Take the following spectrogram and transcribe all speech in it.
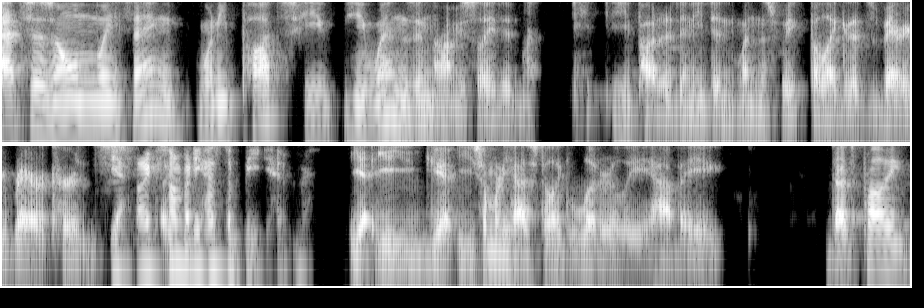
that's his only thing. When he puts, he he wins, and obviously he didn't. He, he putted and he didn't win this week, but like it's very rare occurrence. Yeah, like, like somebody has to beat him. Yeah, you, you get you, somebody has to like literally have a. That's probably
